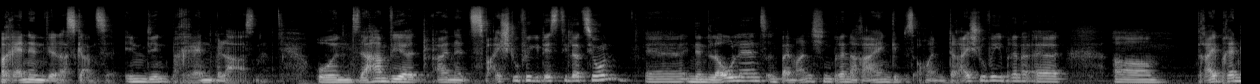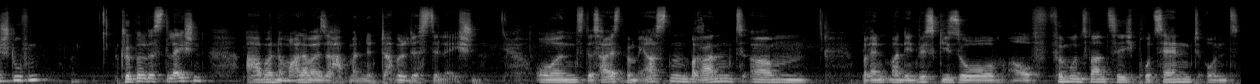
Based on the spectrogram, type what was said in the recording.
brennen wir das Ganze in den Brennblasen. Und da haben wir eine zweistufige Destillation äh, in den Lowlands und bei manchen Brennereien gibt es auch eine dreistufige Brenner, äh, äh, drei Brennstufen, Triple Distillation, aber normalerweise hat man eine Double Distillation. Und das heißt, beim ersten Brand ähm, brennt man den Whisky so auf 25 Prozent und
